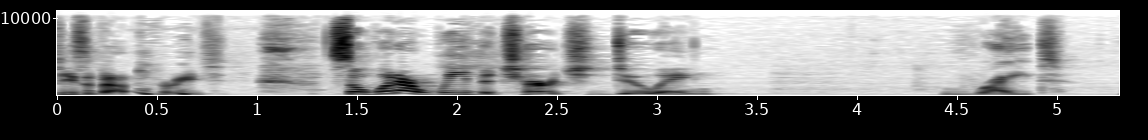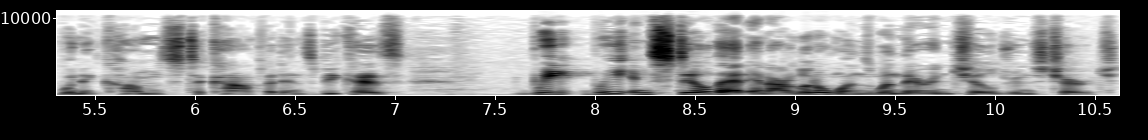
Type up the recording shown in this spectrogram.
she's about to preach. So, what are we, the church, doing right when it comes to confidence? Because we, we instill that in our little ones when mm-hmm. they're in children's church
